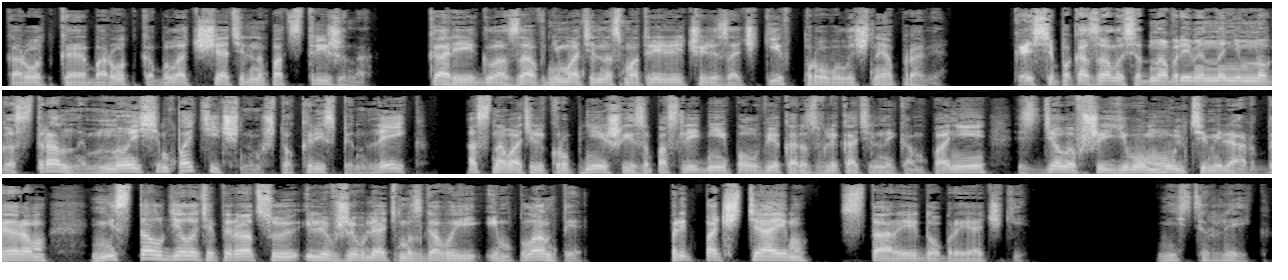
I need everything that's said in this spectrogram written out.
Короткая бородка была тщательно подстрижена, карие глаза внимательно смотрели через очки в проволочной оправе. Кэсси показалось одновременно немного странным, но и симпатичным, что Криспин Лейк основатель крупнейшей за последние полвека развлекательной компании, сделавший его мультимиллиардером, не стал делать операцию или вживлять мозговые импланты, предпочтя им старые добрые очки. «Мистер Лейк»,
